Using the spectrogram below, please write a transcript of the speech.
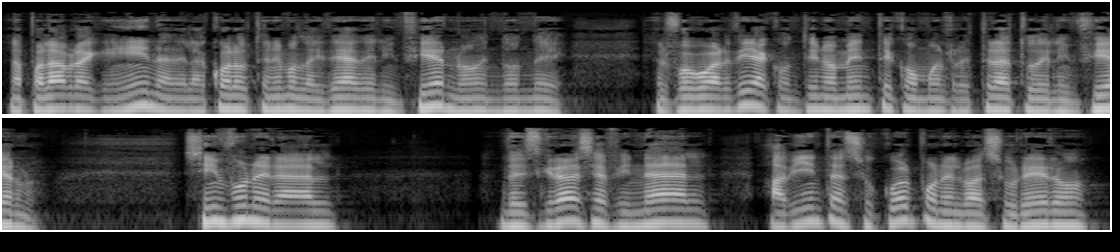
La palabra Gehenna, de la cual obtenemos la idea del infierno, en donde el fuego ardía continuamente como el retrato del infierno. Sin funeral, desgracia final, avientan su cuerpo en el basurero,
